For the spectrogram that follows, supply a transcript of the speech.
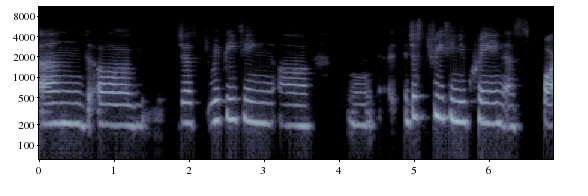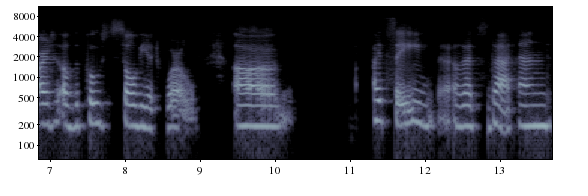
and um, just repeating, uh, mm, just treating Ukraine as part of the post-Soviet world. Uh, I'd say uh, that's that. And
